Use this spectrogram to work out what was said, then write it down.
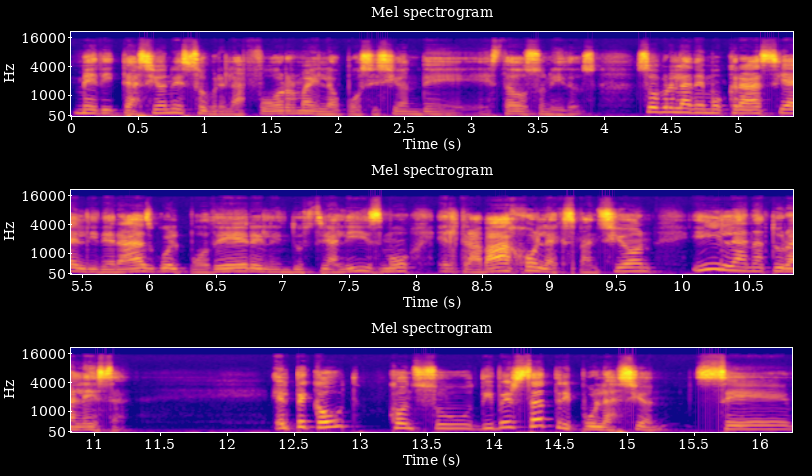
meditaciones sobre la forma y la oposición de Estados Unidos, sobre la democracia, el liderazgo, el poder, el industrialismo, el trabajo, la expansión y la naturaleza. El Pequot, con su diversa tripulación, se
